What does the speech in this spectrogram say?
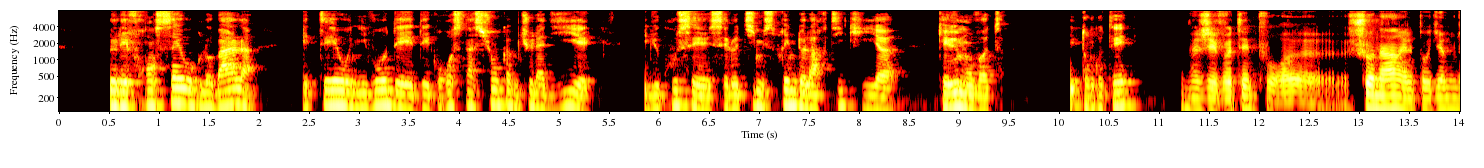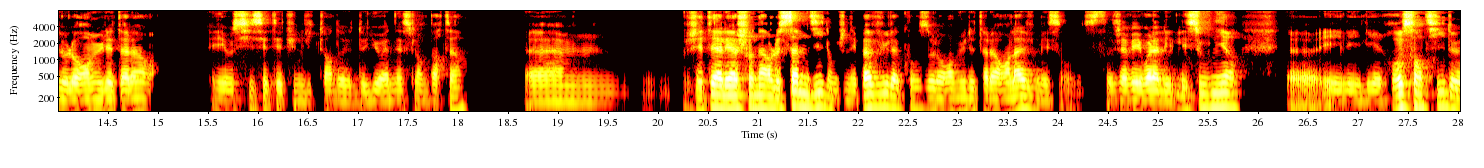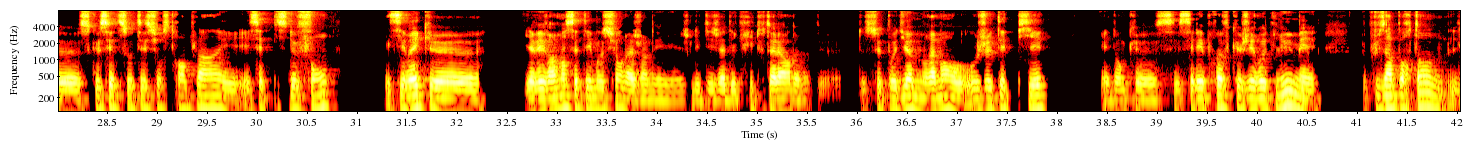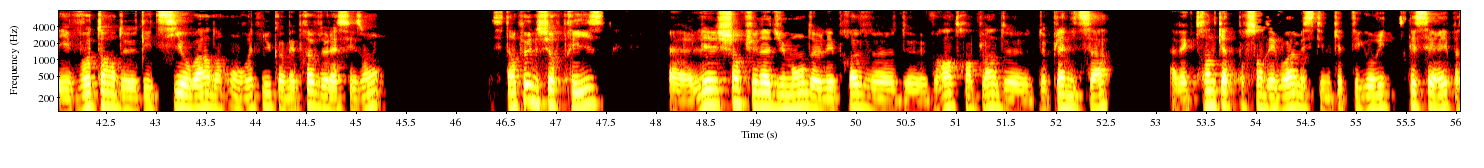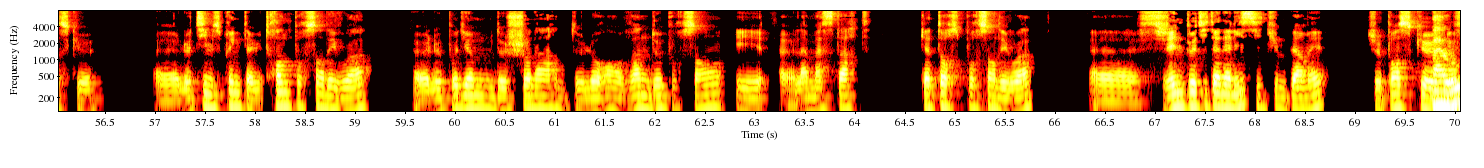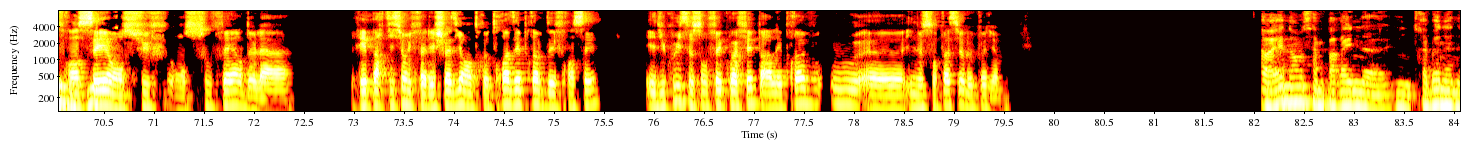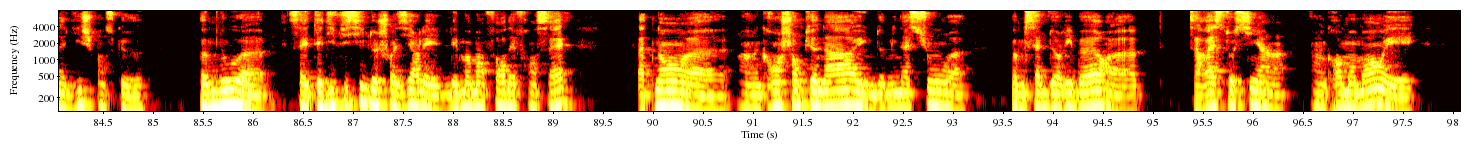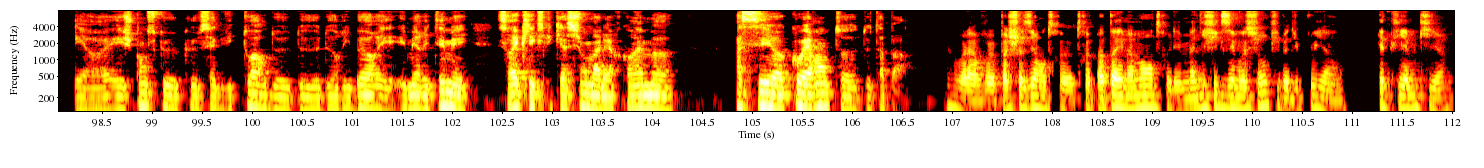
que les Français au global étaient au niveau des, grosses nations, comme tu l'as dit. Et, du coup, c'est le team sprint de l'Arctique qui, a eu mon vote. Et de ton côté? J'ai voté pour euh, et le podium de Laurent Mullet tout à l'heure. Et aussi, c'était une victoire de, Johannes Lamparter. J'étais allé à Schonard le samedi, donc je n'ai pas vu la course de Laurent Mullet tout à l'heure en live, mais j'avais voilà les souvenirs euh, et les, ressentis de ce que c'est de sauter sur ce tremplin et, et cette piste de fond. Et c'est vrai que il y avait vraiment cette émotion là. J'en ai, je l'ai déjà décrit tout à l'heure de, ce podium vraiment au, jeté de pied. Et donc euh, c'est l'épreuve que j'ai retenue, mais le plus important, les votants de, des TSI Awards ont retenu comme épreuve de la saison. C'est un peu une surprise euh, les championnats du monde, l'épreuve de grand tremplin de, de Planitza, avec 34% des voix, mais c'était une catégorie très serrée parce que euh, le Team Sprint a eu 30% des voix, euh, le podium de Schonard de Laurent 22% et euh, la Mastart 14% des voix. Euh, j'ai une petite analyse si tu me permets. Je pense que Bah nos oui, Français ont, suff- ont souffert de la répartition. Il fallait choisir entre trois épreuves des Français. Et du coup, ils se sont fait coiffer par l'épreuve où ils ne sont pas sur le podium. Ouais, non, ça me paraît une, très bonne analyse. Je pense que, comme nous, euh, ça a été difficile de choisir les, moments forts des Français. Maintenant, euh, un grand championnat, une domination euh, comme celle de Rieber, ça reste aussi un, grand moment et, je pense que, cette victoire de, de, est, méritée. Mais c'est vrai que l'explication m'a l'air quand même assez cohérente de ta part. Voilà, on ne pouvait pas choisir entre, entre papa et maman, entre les magnifiques émotions. Puis bah, du coup, il y a un quatrième qui, euh,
